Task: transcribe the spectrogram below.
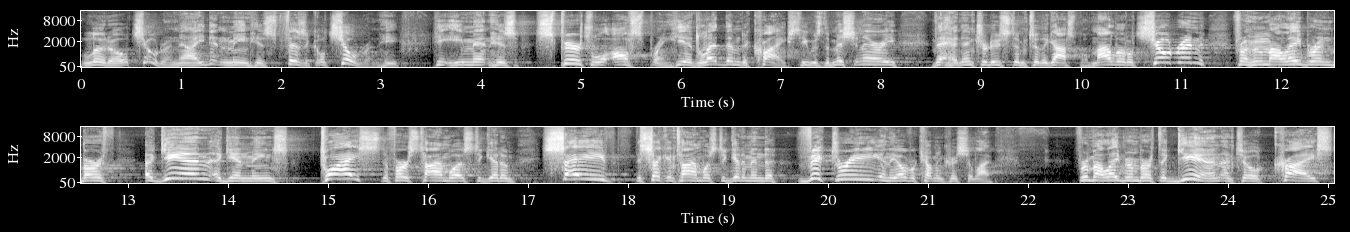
little children. Now, he didn't mean his physical children, he, he, he meant his spiritual offspring. He had led them to Christ. He was the missionary that had introduced them to the gospel. My little children, from whom I labor in birth again, again means twice. The first time was to get them saved, the second time was to get them into victory in the overcoming Christian life. For my labor and birth again until Christ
